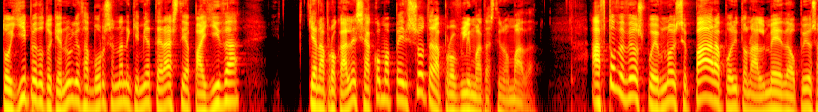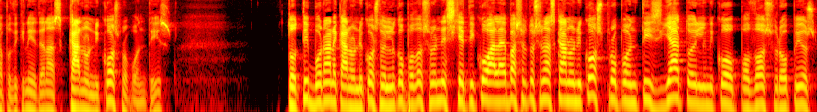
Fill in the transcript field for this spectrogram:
το γήπεδο το καινούριο θα μπορούσε να είναι και μια τεράστια παγίδα και να προκαλέσει ακόμα περισσότερα προβλήματα στην ομάδα. Αυτό βεβαίως που ευνόησε πάρα πολύ τον Αλμέδα, ο οποίος αποδεικνύεται ένας κανονικός προπονητής. Το τι μπορεί να είναι κανονικός στο ελληνικό ποδόσφαιρο είναι σχετικό, αλλά εν πάση περιπτώσει ένας κανονικός προπονητής για το ελληνικό ποδόσφαιρο, ο οποίος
